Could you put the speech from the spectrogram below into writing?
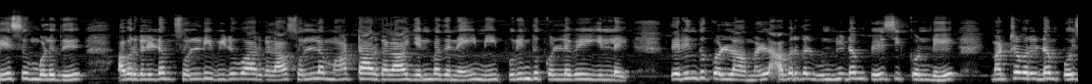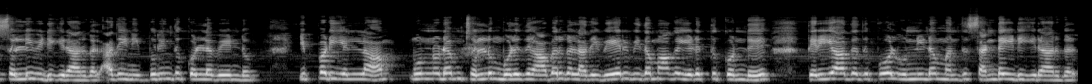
பேசும் பொழுது அவர்களிடம் சொல்லி விடுவார்களா? சொல்ல மாட்டார்களா என்பதனை நீ புரிந்து கொள்ளவே இல்லை. தெரிந்து கொள்ளாமல் அவர்கள் உன்னிடம் பேசிக்கொண்டே மற்றவரிடம் போய் சொல்லிவிடுகிறார்கள். அதை நீ புரிந்து கொள்ள வேண்டும். இப்படியெல்லாம் உன்னிடம் சொல்லும் பொழுது அவர்கள் அதை வேறு விதமாக எடுத்துக்கொண்டு தெரியாதது போல் உன்னிடம் வந்து சண்டையிடுகிறார்கள்.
